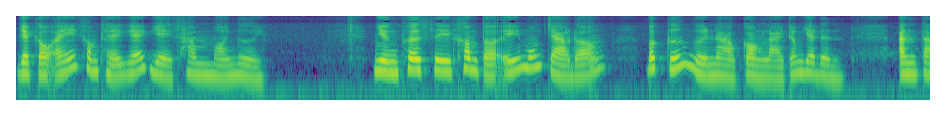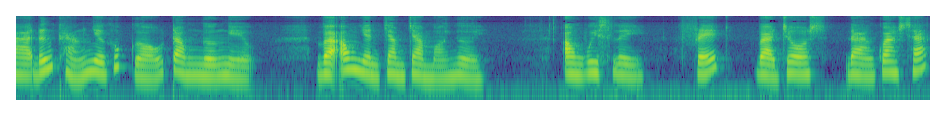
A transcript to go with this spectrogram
và cậu ấy không thể ghé về thăm mọi người. Nhưng percy không tỏ ý muốn chào đón bất cứ người nào còn lại trong gia đình. Anh ta đứng thẳng như khúc gỗ trong ngượng nghịu, và ông nhìn chằm chằm mọi người. Ông weasley, fred và george đang quan sát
